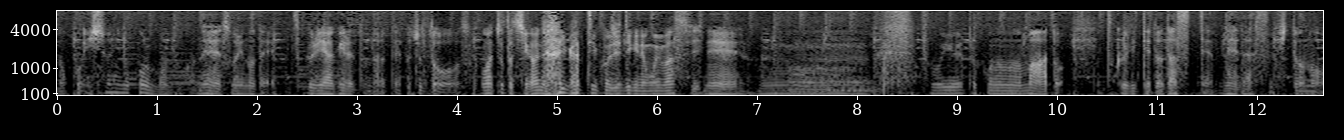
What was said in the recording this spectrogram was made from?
残一緒に残るものとかね、そういうので作り上げるとなると、やっぱちょっとそこはちょっと違うんじゃないかっていう個人的に思いますしね。うーん。そういうところの、まああと、作り手と出すってね、出す人の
